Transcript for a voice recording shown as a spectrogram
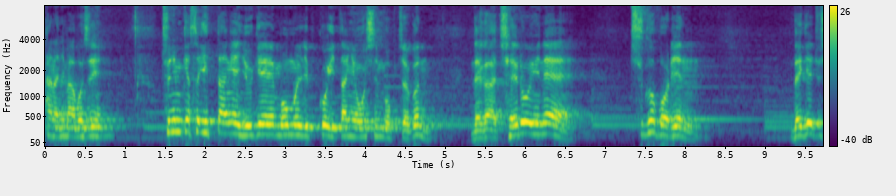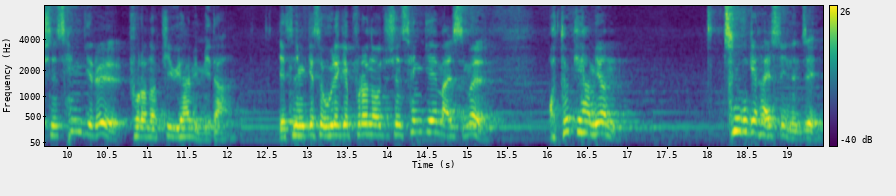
하나님 아버지, 주님께서 이 땅에 육의 몸을 입고 이 땅에 오신 목적은 내가 죄로 인해 죽어버린 내게 주신 생기를 불어넣기 위함입니다. 예수님께서 우리에게 불어넣어 주신 생기의 말씀을 어떻게 하면 천국에 갈 수 있는지,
